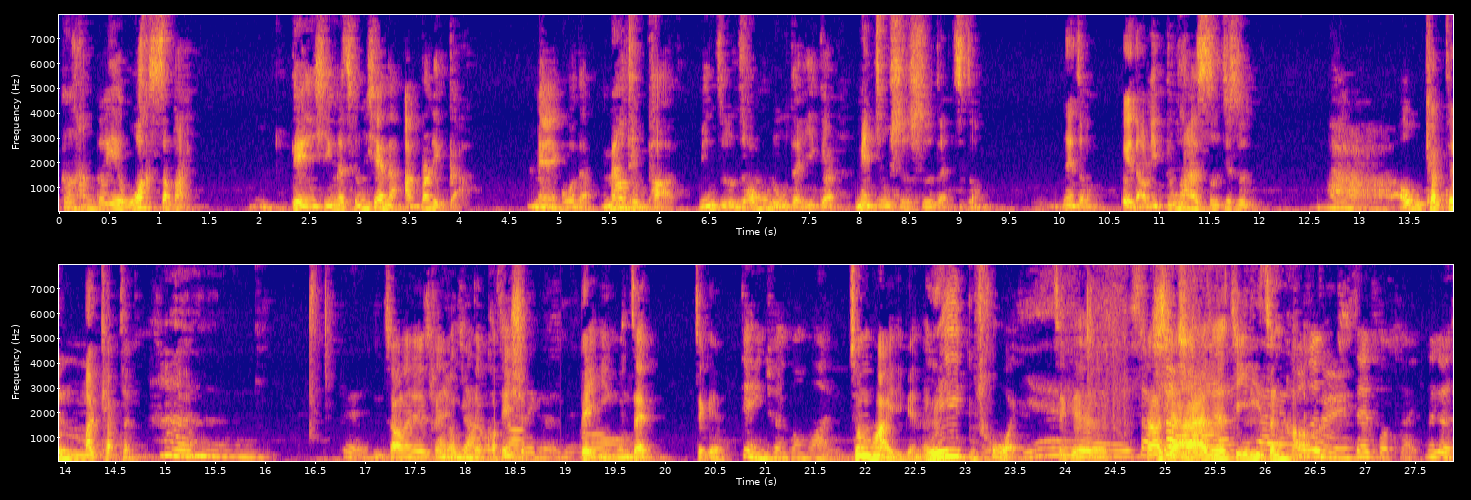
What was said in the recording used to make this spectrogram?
各行各业 life，典型的呈现了 America 美国的 melting pot 民族熔炉的一个民族史诗的这种那种味道。你读他的诗就是啊，Old Captain, my Captain，嗯对，你知道那些很有名的 quotation，那个被引文在这个电影《春风化雨》春化雨里边，哎，不错哎，这个少侠这记忆力真好。就是在头台那个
